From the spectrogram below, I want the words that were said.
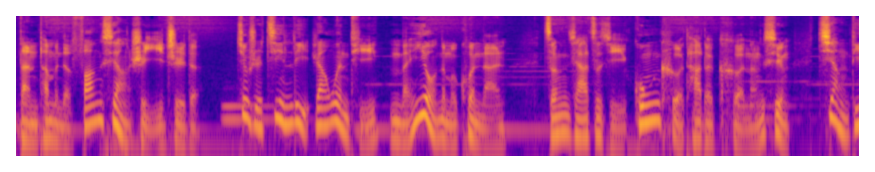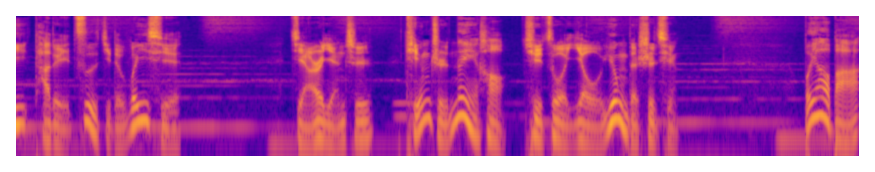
但他们的方向是一致的，就是尽力让问题没有那么困难。增加自己攻克它的可能性，降低他对自己的威胁。简而言之，停止内耗，去做有用的事情。不要把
